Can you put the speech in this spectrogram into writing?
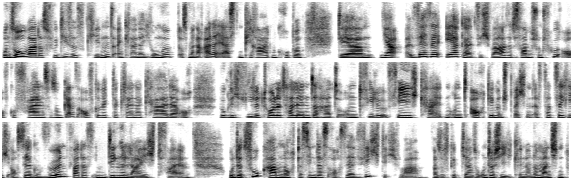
Und so war das für dieses Kind, ein kleiner Junge aus meiner allerersten Piratengruppe, der ja sehr, sehr ehrgeizig war. Also das war mir schon früh aufgefallen. Das war so ein ganz aufgeweckter kleiner Kerl, der auch wirklich viele tolle Talente hatte und viele Fähigkeiten und auch dementsprechend es tatsächlich auch sehr gewöhnt war, dass ihm Dinge leicht fallen. Und dazu kam noch, dass ihm das auch sehr wichtig war. Also es gibt ja so unterschiedliche Kinder, ne? Manchen,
